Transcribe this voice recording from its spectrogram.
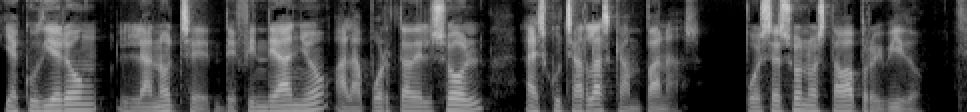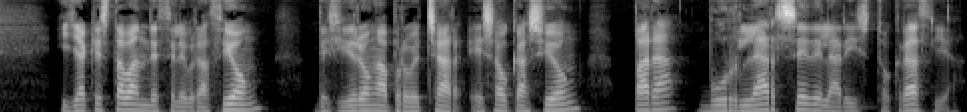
y acudieron la noche de fin de año a la Puerta del Sol a escuchar las campanas, pues eso no estaba prohibido. Y ya que estaban de celebración, decidieron aprovechar esa ocasión para burlarse de la aristocracia,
